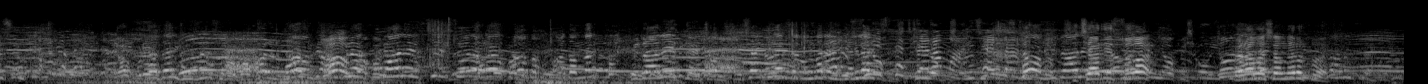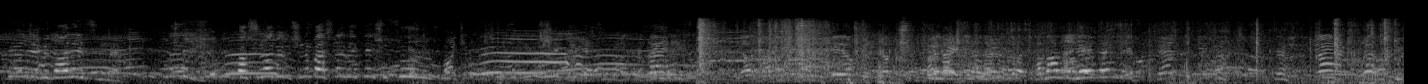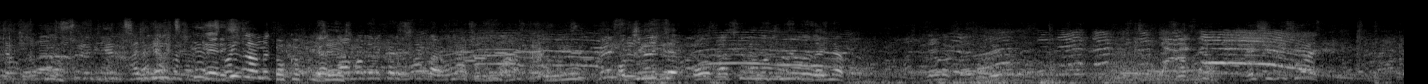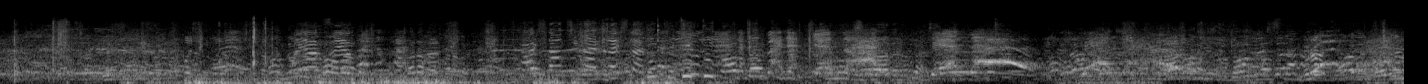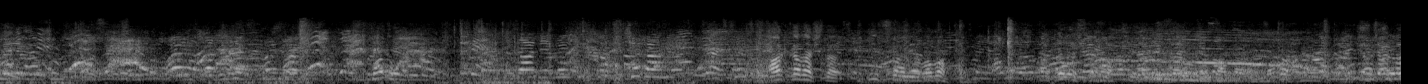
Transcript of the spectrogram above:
gelsin. Ya buraya ben gözünü seveyim. Tamam bir ambulans müdahale etsin. Sonra ben tamam, adamlar müdahale etmeye çalışıyor. Sen gidersen engeller. İstediler ama içeriden. Tamam müdahale İçeride su var. Fenalaşanlara su var. bir önce müdahale etsinler. Bak şuna bir şunun başına bekleyin şu su vurmuş. Tamam mı? Gel, gel. Yok yok Orada bir karışıklık var. Onu çözün. O kimlikte, o başka birinin kimliği olur. Zeynep. Zeynep. Zeynep. Eşi de şu Ayak ayak. Karşıdan çıkın arkadaşlar. Tut tut tut. Alttan. Murat. Arkadaşlar bir saniye baba. Arkadaşlar bak. Şu. İçeride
